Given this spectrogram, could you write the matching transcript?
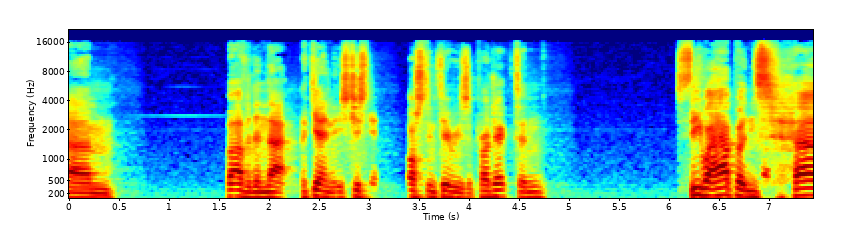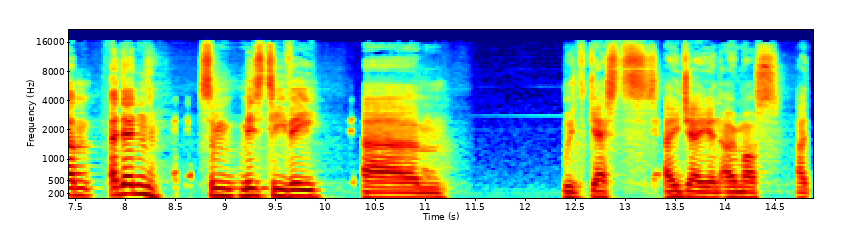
Um, but other than that, again, it's just Austin Theory is a project and see what happens. Um, and then some Miz TV. Um, with guests AJ and Omos. I,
